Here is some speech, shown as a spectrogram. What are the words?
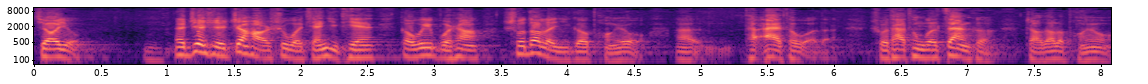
交友。那这是正好是我前几天到微博上收到了一个朋友啊，他艾特我的，说他通过赞客找到了朋友，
